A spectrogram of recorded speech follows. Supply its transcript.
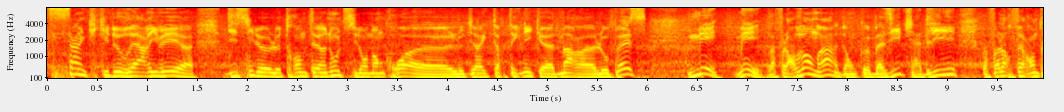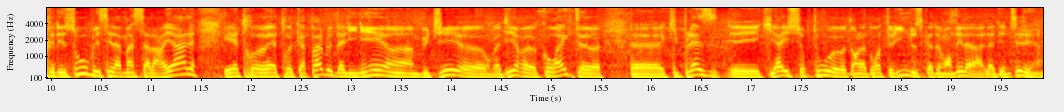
5 qui devraient arriver euh, d'ici le, le 31 août, si l'on en croit euh, le directeur technique Admar euh, Lopez. Mais, mais, va falloir vendre. Hein. Donc Basic, Adli, va falloir faire rentrer des sous, baisser la masse salariale et être, être capable d'aligner un budget, on va dire, correct, qui plaise et qui aille surtout dans la droite ligne de ce qu'a demandé la, DNCG. hein.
